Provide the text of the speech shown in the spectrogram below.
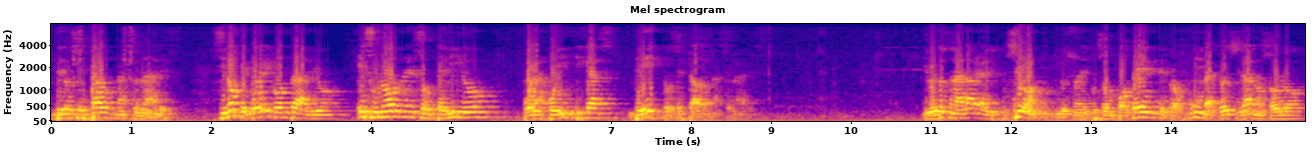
de los estados nacionales, sino que por el contrario es un orden sostenido por las políticas de estos estados nacionales. Y esto es una larga discusión, digo, es una discusión potente, profunda, que hoy se da no solo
